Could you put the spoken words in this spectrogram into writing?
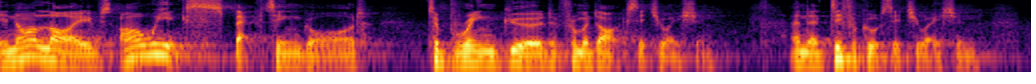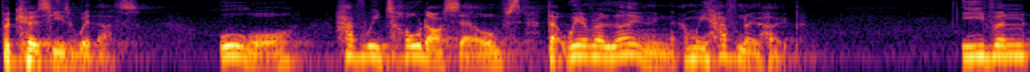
In our lives, are we expecting God to bring good from a dark situation and a difficult situation because He's with us? Or have we told ourselves that we're alone and we have no hope? Even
